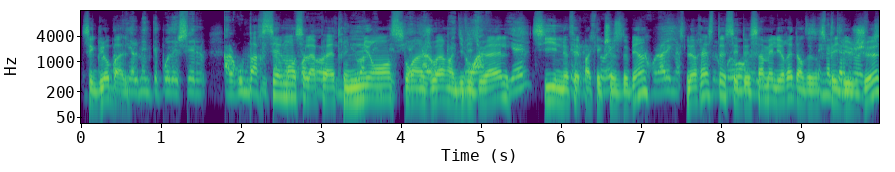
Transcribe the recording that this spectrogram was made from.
c'est global. Partiellement, cela peut être une nuance pour un joueur individuel s'il ne fait pas quelque chose de bien. Le reste, c'est de s'améliorer dans des aspects du jeu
